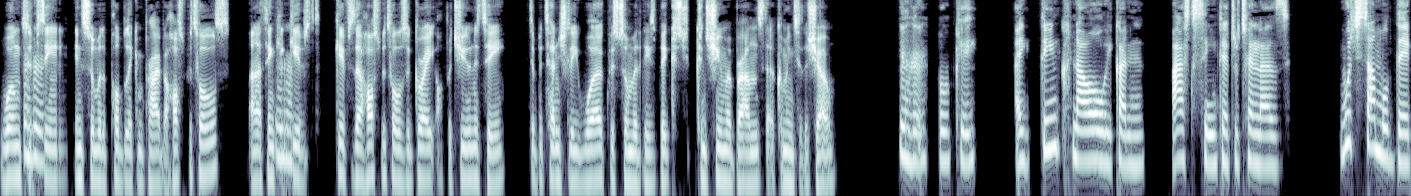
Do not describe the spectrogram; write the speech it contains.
won't mm-hmm. have seen in some of the public and private hospitals. And I think mm-hmm. it gives gives the hospitals a great opportunity to potentially work with some of these big consumer brands that are coming to the show. Mm-hmm. Okay. I think now we can ask Cynthia to tell us which some of the,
